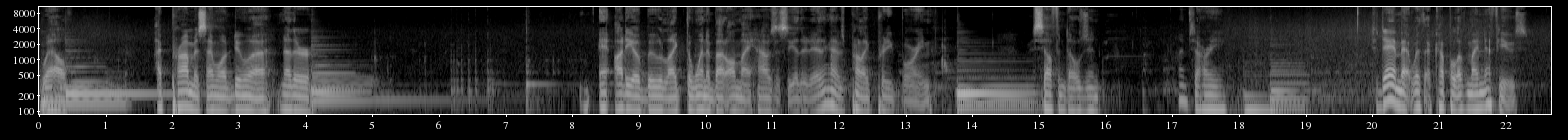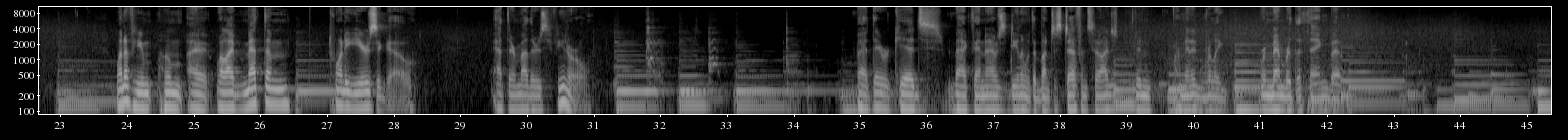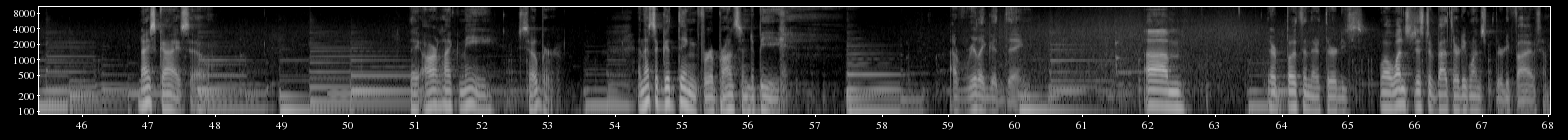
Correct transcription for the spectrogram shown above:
Well, I promise I won't do uh, another audio boo like the one about all my houses the other day. I think that was probably pretty boring. Self indulgent. I'm sorry. Today I met with a couple of my nephews. One of whom, whom I, well, I've met them 20 years ago at their mother's funeral. But they were kids back then, and I was dealing with a bunch of stuff, and so I just didn't, I mean, I didn't really remember the thing, but. Nice guys, though. They are like me, sober. And that's a good thing for a Bronson to be. a really good thing. Um, they're both in their 30s. Well, one's just about 30, one's 35. So.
